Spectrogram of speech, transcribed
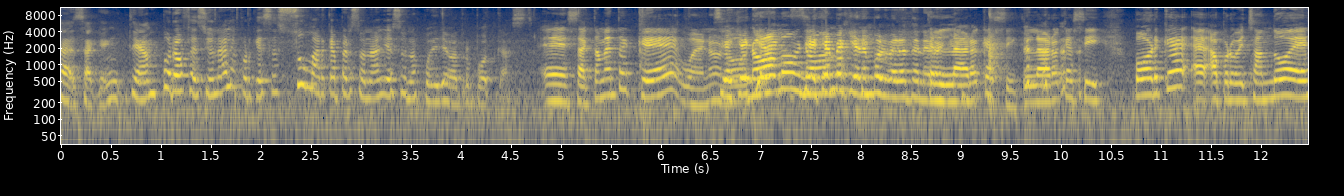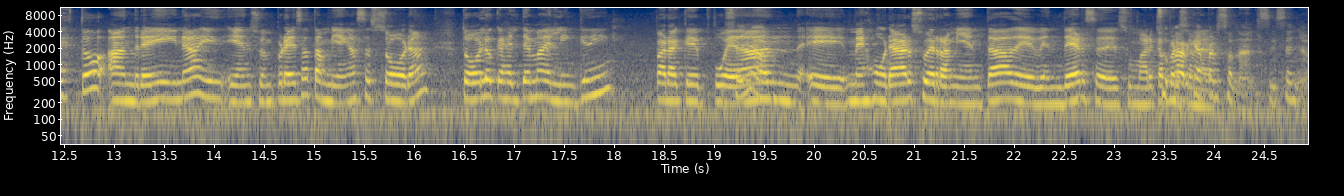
Sea, saquen, sean profesionales porque esa es su marca personal y eso nos puede llevar a otro podcast. Exactamente que, bueno, si no, es que, no quieren- vamos, si no es que me quieren volver a tener aquí. Claro que sí, claro que sí. Porque eh, aprovechando esto, Andreina y, y en su empresa también asesoran todo lo que es el tema de LinkedIn para que puedan eh, mejorar su herramienta de venderse de su marca Su personal. marca personal, sí señor.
